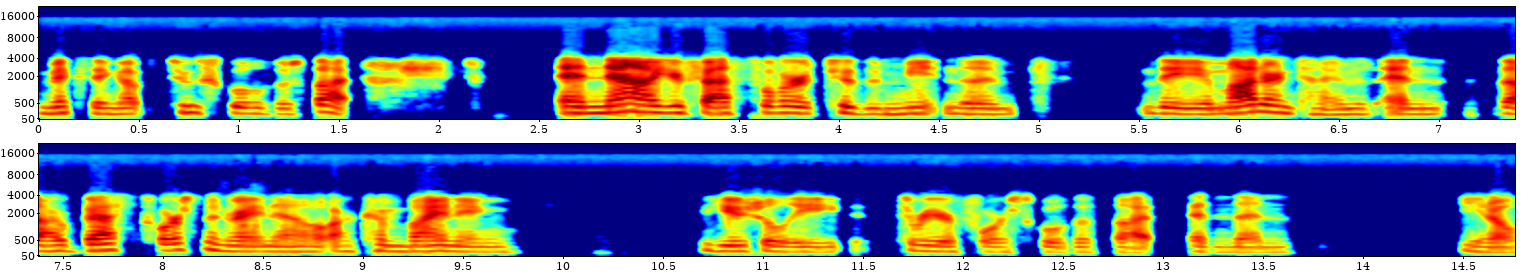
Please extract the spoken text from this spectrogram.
mixing up two schools of thought. And now you fast forward to the the the modern times, and our best horsemen right now are combining usually three or four schools of thought and then you know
